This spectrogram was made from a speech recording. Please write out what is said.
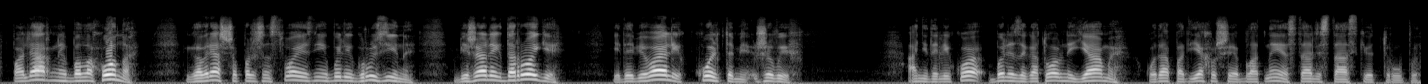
в полярных балахонах. Говорят, что большинство из них были грузины. Бежали к дороге и добивали кольтами живых. А недалеко были заготовлены ямы, куда подъехавшие блатные стали стаскивать трупы.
